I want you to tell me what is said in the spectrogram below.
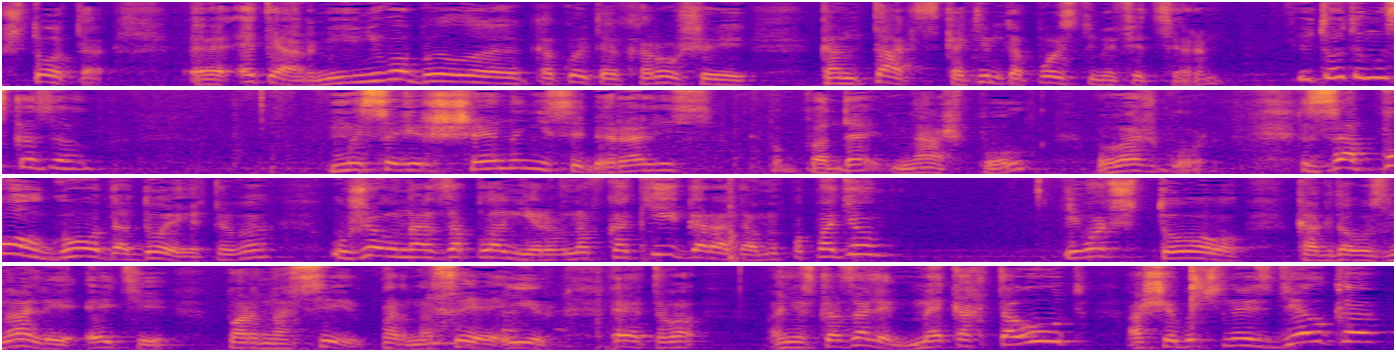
что-то э, этой армии. У него был какой-то хороший контакт с каким-то польским офицером. И тот ему сказал, мы совершенно не собирались попадать, наш полк, в ваш город. За полгода до этого уже у нас запланировано, в какие города мы попадем. И вот что, когда узнали эти парнаси, ир этого, они сказали, мекахтаут, ошибочная сделка.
